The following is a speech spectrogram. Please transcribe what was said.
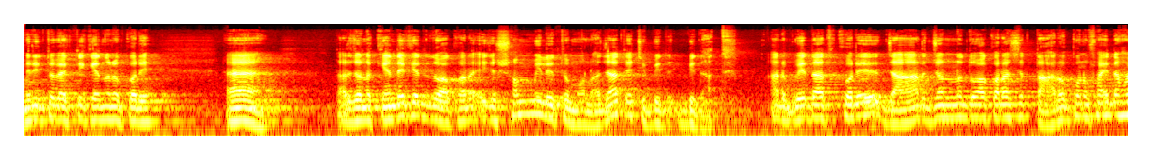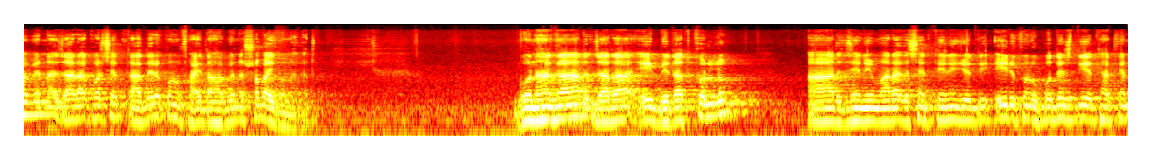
মৃত ব্যক্তি কেন্দ্র করে হ্যাঁ তার জন্য কেঁদে কেঁদে দোয়া করা, এই যে সম্মিলিত মোনাজাত, এটি বিদাত। আর বেদাত করে যার জন্য দোয়া করা আছে তারও কোনো ফায়দা হবে না, যারা করছে তাদেরও কোনো ফায়দা হবে না, সবাই গুণাগার গুনাগার যারা এই বেদাত করল, আর যিনি মারা গেছেন তিনি যদি এইরকম উপদেশ দিয়ে থাকেন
